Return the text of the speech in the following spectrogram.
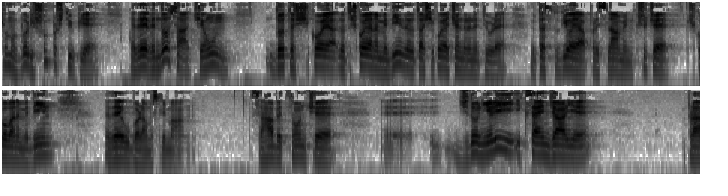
Kjo më bëri shumë përshtypje dhe vendosa që unë do të shikoja, do të shkoja në Medinë dhe do ta shikoja qendrën e tyre. Do ta studioja për Islamin, kështu që shkova në Medinë dhe u bëra musliman. Sahabët thonë që çdo njeri i kësaj ngjarje, pra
